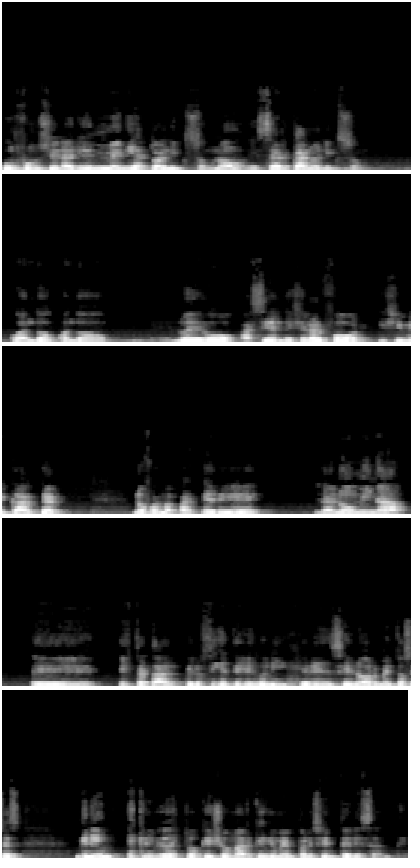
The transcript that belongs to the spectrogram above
un funcionario inmediato a Nixon, ¿no? Eh, cercano a Nixon. Cuando, cuando eh, luego asciende Gerald Ford y Jimmy Carter, no forma parte de la nómina eh, estatal, pero sigue teniendo una injerencia enorme. Entonces, Green escribió esto que yo marqué que me pareció interesante.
